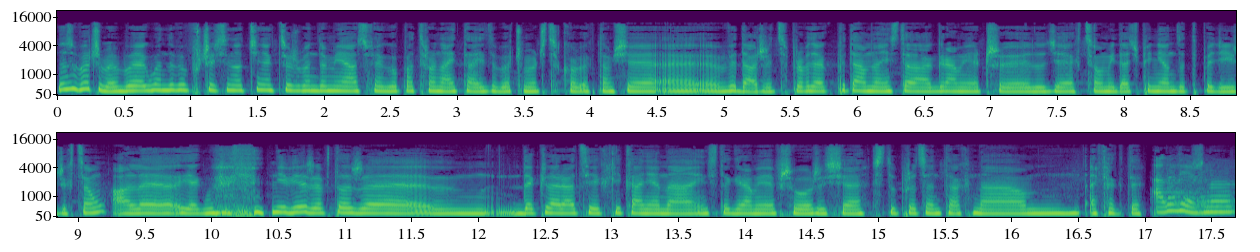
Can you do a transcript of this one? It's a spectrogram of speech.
No zobaczymy, bo jak będę wypuszczać ten odcinek, to już będę miała swojego Patronite'a i zobaczymy, czy cokolwiek tam się e, wydarzy. Co prawda, jak pytałam na Instagramie, czy ludzie chcą mi dać pieniądze, to powiedzieli, że chcą, ale jakby nie wierzę w to, że mm, deklaracje klikania na Instagramie przełoży się w 100% na mm, efekty. Ale wiesz, no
